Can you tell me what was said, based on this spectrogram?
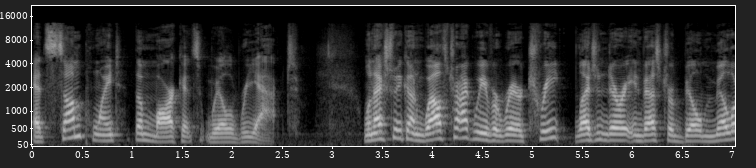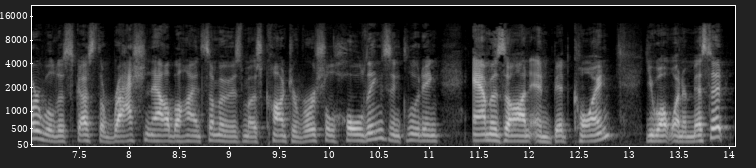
At some point, the markets will react. Well, next week on Wealth Track, we have a rare treat. Legendary investor Bill Miller will discuss the rationale behind some of his most controversial holdings, including Amazon and Bitcoin. You won't want to miss it.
